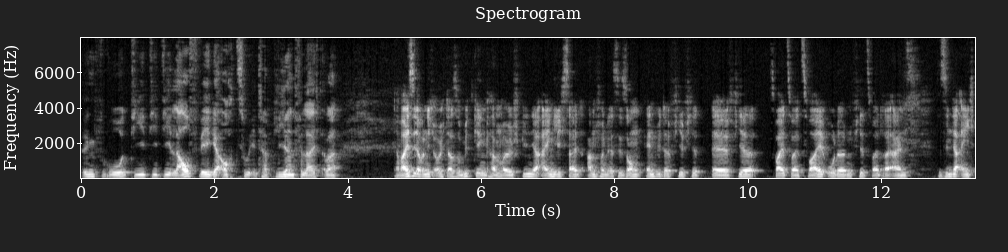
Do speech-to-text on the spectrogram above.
irgendwo die, die, die Laufwege auch zu etablieren vielleicht. Aber da weiß ich aber nicht, ob ich da so mitgehen kann, weil wir spielen ja eigentlich seit Anfang der Saison entweder 4-2-2-2 äh, oder ein 4-2-3-1. Das sind ja eigentlich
